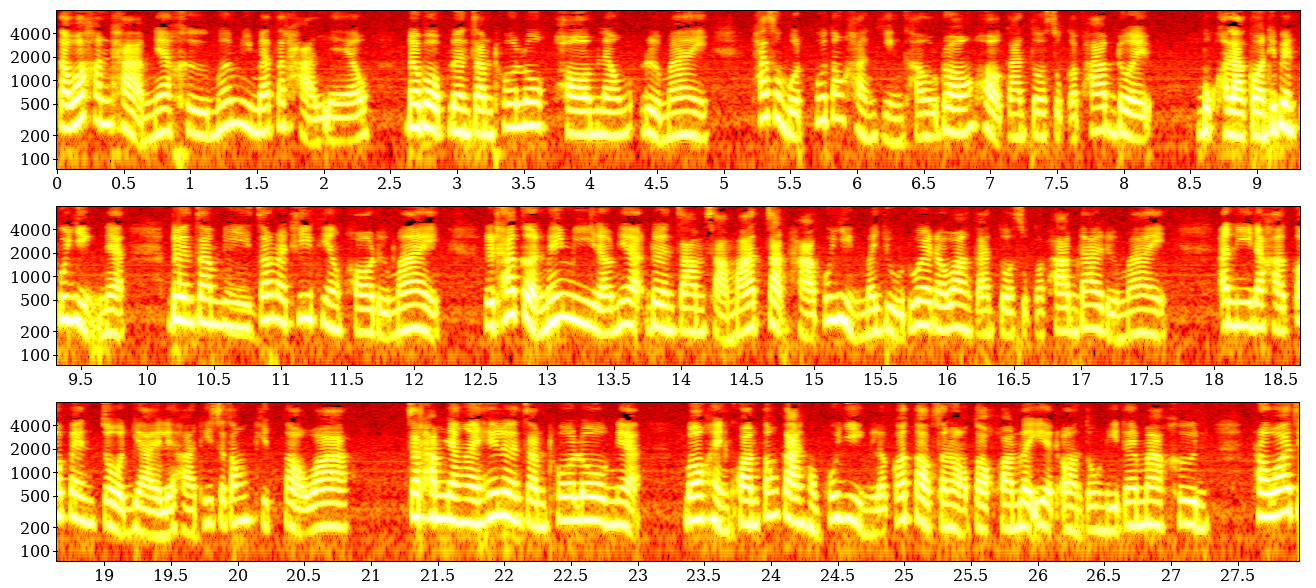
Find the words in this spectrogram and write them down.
แต่ว่าคำถามเนี่ยคือเมื่อมีมาตรฐานแล้ว ระบบเรือนจำทั่วโลกพร้อมแล้วหรือไม่ ถ้าสมมติผู้ต้องขังหญิงเขาร้องขอการตรวจสุขภาพโดยบุคลากรที่เป็นผู้หญิงเนี่ยเรือนจำมีเจ้าหน้าที่เพียงพอหรือไม่ หรือถ้าเกิดไม่มีแล้วเนี่ยเรือนจำสามารถจัดหาผู้หญิงมาอยู่ด้วยระหว่างการตรวจสุขภาพได้หรือไม่ อันนี้นะคะก็เป็นโจทย์ใหญ่เลยค่ะที่จะต้องคิดต่อว่า จะทำยังไงให้เรือนจำทั่วโลกเนี่ย มองเห็นความต้องการของผู้หญิง แล้วก็ตอบสนองต่อความละเอียดอ่อนตรงนี้ได้มากขึ้น เพราะว่าจ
